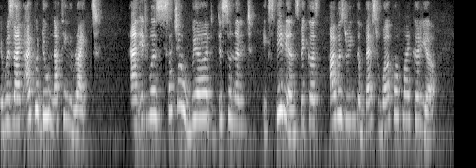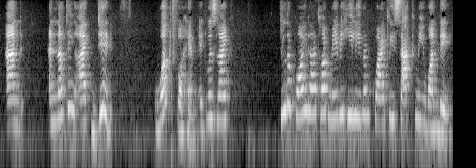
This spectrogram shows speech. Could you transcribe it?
It was like I could do nothing right. And it was such a weird, dissonant experience because I was doing the best work of my career and and nothing I did worked for him. It was like to the point I thought maybe he'll even quietly sack me one day.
